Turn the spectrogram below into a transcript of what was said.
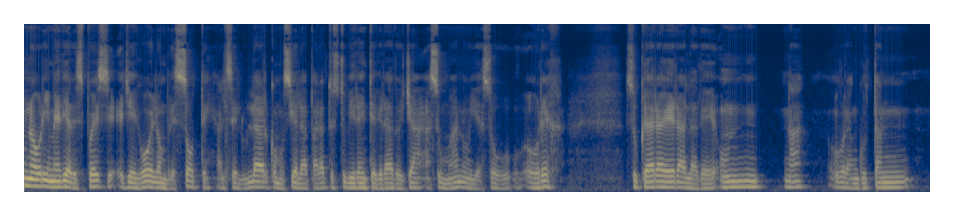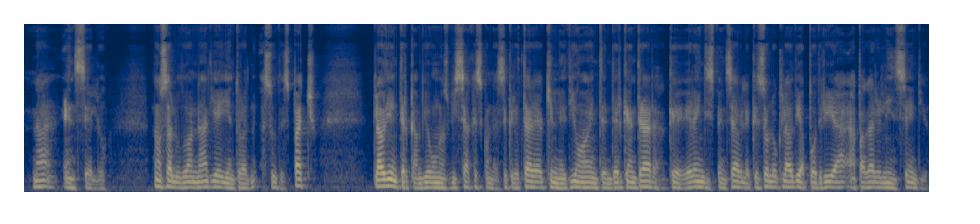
Una hora y media después eh, llegó el hombrezote al celular como si el aparato estuviera integrado ya a su mano y a su oreja. Su cara era la de una orangutana en celo. No saludó a nadie y entró a su despacho. Claudia intercambió unos visajes con la secretaria, quien le dio a entender que entrara, que era indispensable, que solo Claudia podría apagar el incendio.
